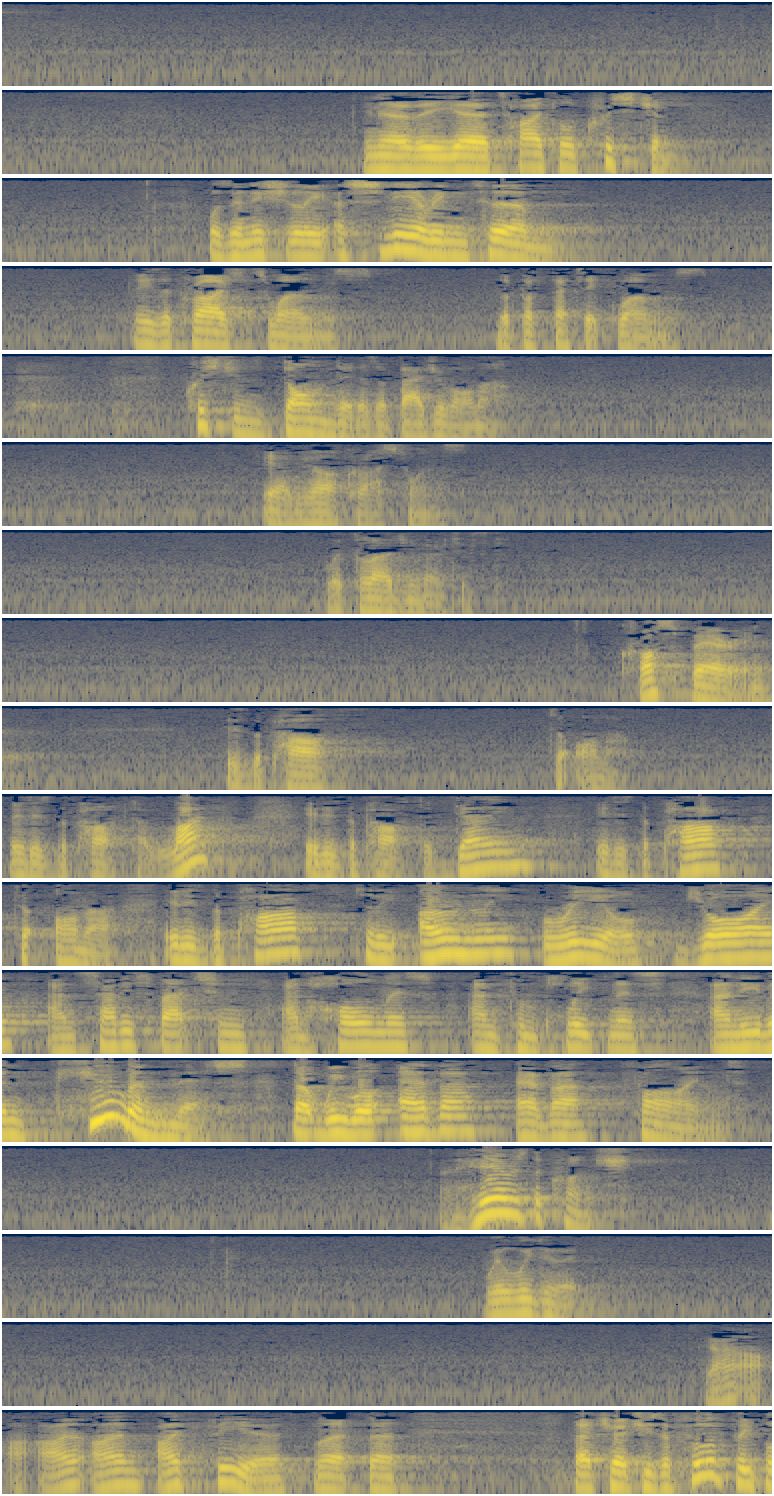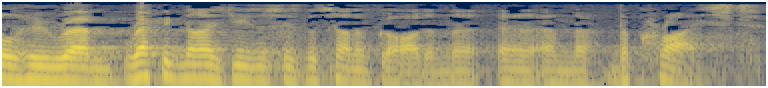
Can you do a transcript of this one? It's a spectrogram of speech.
You know, the uh, title Christian was initially a sneering term. These are Christ's ones, the pathetic ones. Christians donned it as a badge of honour. Yeah, we are Christ ones. We're glad you noticed. Cross bearing is the path to honour. It is the path to life. It is the path to gain. It is the path to honour. It is the path to the only real joy and satisfaction and wholeness and completeness and even humanness that we will ever, ever find. And here is the crunch. Will we do it? I, I, I, I fear that, that, that churches are full of people who um, recognize Jesus as the Son of God and the, uh, and the, the Christ.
